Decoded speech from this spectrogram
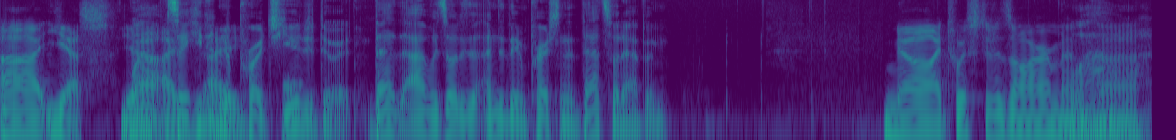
Uh, yes. Yeah. Wow. So he didn't I, approach you to do it. That I was under the impression that that's what happened. No, I twisted his arm and wow. uh,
